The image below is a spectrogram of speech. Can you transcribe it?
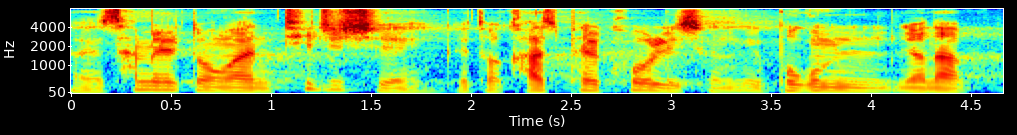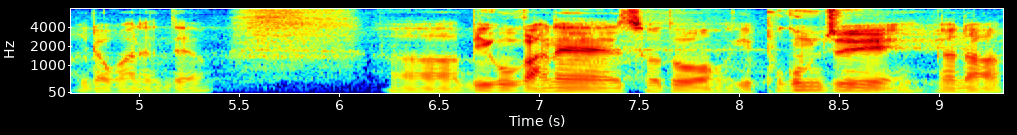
3일 동안 TGC, 더 가스펠 코올리션, 복음 연합이라고 하는데요. 아, 미국 안에서도 이 복음주의 연합,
